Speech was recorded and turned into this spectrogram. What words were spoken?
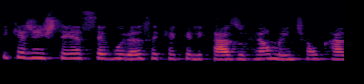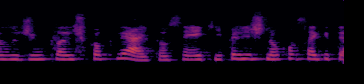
e que a gente tenha segurança que aquele caso realmente é um caso de implante coclear. Então, sem equipe, a gente não consegue ter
